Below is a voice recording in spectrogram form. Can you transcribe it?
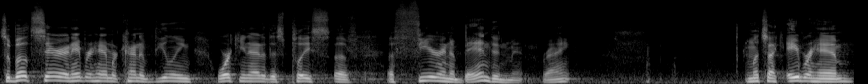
So both Sarah and Abraham are kind of dealing, working out of this place of, of fear and abandonment, right? Much like Abraham,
